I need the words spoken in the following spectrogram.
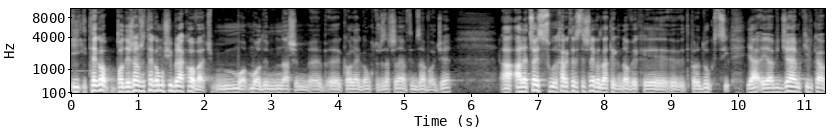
I, I tego, podejrzewam, że tego musi brakować mło- młodym naszym e, e, kolegom, którzy zaczynają w tym zawodzie. A, ale co jest charakterystycznego dla tych nowych y, y, produkcji? Ja, ja widziałem kilka e,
